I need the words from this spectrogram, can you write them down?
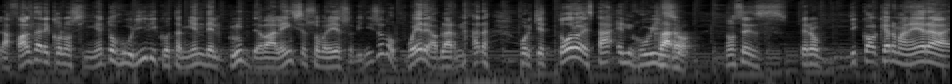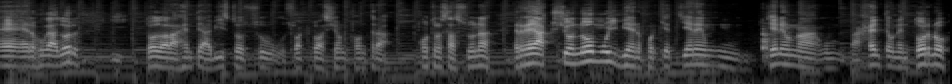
la falta de conocimiento jurídico también del club de Valencia sobre eso. Vinicius no puede hablar nada porque todo está en juicio. Entonces, pero de cualquier manera, eh, el jugador y toda la gente ha visto su, su, actuación contra, contra Sasuna, reaccionó muy bien porque tiene, un, tiene una, una gente, un entorno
